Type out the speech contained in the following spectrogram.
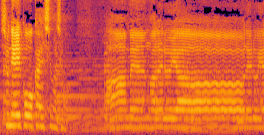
主に栄光を返しましょう。アーメンハレルヤハレルヤ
